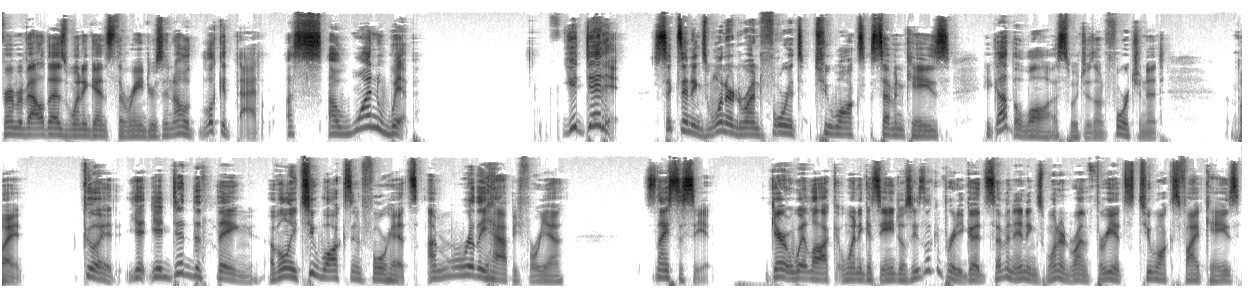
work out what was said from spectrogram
Framber Valdez went against the Rangers, and oh, look at that. A, a one whip. You did it. Six innings, one earned run, four hits, two walks, seven Ks. He got the loss, which is unfortunate, but good. You, you did the thing of only two walks and four hits. I'm really happy for you. It's nice to see it. Garrett Whitlock went against the Angels. He's looking pretty good. Seven innings, one earned run, three hits, two walks, five Ks.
